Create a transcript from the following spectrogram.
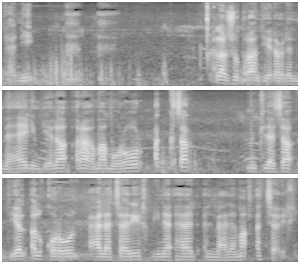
يعني على الجدران ديالها وعلى المعالم ديالها رغم مرور أكثر من ثلاثة ديال القرون على تاريخ بناء هذه المعلمة التاريخية.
